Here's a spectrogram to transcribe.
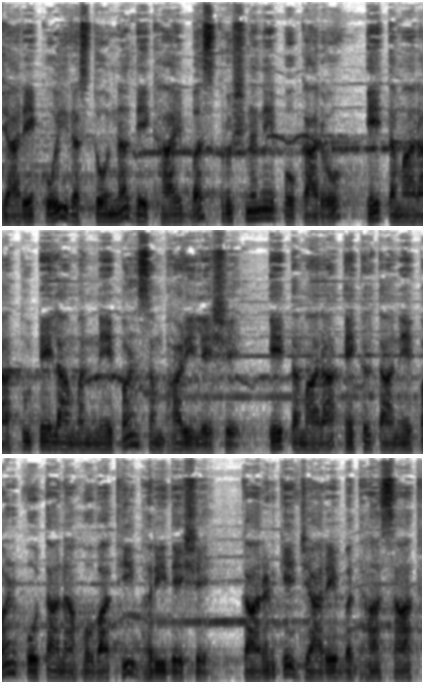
જ્યારે કોઈ રસ્તો ન દેખાય, બસ કૃષ્ણને પોકારો, એ તમારા તૂટેલા મનને પણ સંભાળી લેશે, એ તમારા એકલતાને પણ પોતાના હોવાથી ભરી દેશે, કારણ કે જ્યારે બધા સાથ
